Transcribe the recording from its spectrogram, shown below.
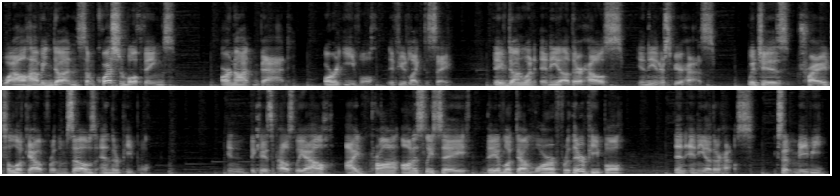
while having done some questionable things, are not bad or evil, if you'd like to say. They've done what any other house in the Inner Sphere has, which is try to look out for themselves and their people. In the case of House Liao, I'd honestly say they have looked out more for their people than any other house. Except maybe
